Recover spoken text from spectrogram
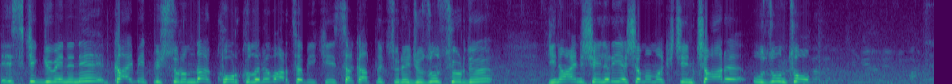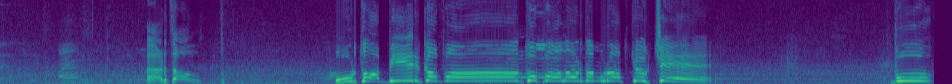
eski güvenini kaybetmiş durumda. Korkuları var tabii ki. Sakatlık süreci uzun sürdü. Yine aynı şeyleri yaşamamak için Çağrı uzun top. Erdal. Orta bir kafa. Top ağlarda Murat Gökçe. Bu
